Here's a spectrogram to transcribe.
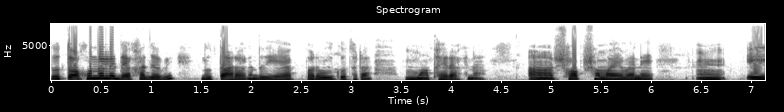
তো তখন হলে দেখা যাবে, কিন্তু তারা কিন্তু একবারও ওই কথাটা মাথায় রাখে না। আর সব সময় মানে এই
